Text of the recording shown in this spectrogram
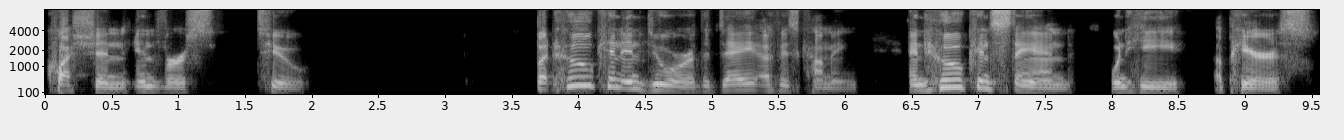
question in verse 2. But who can endure the day of his coming, and who can stand when he appears?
